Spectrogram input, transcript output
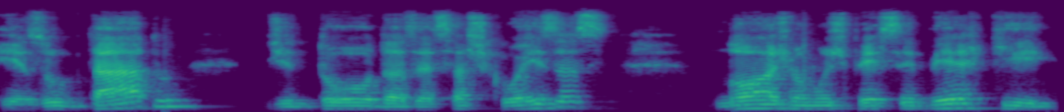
Resultado de todas essas coisas, nós vamos perceber que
